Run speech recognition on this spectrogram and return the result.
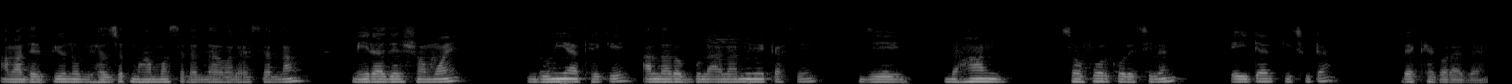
আমাদের প্রিয় নবী হজরত মোহাম্মদ সাল্লাহ আলাইসাল্লাম মিরাজের সময় দুনিয়া থেকে আল্লাহ রব্বুল আলমিনের কাছে যে মহান সফর করেছিলেন, এইটার কিছুটা ব্যাখ্যা করা যায়।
